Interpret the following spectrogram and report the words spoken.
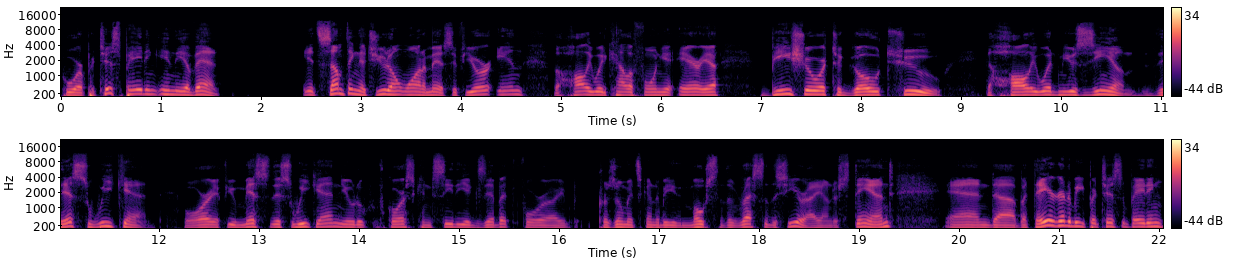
who are participating in the event. It's something that you don't want to miss. If you're in the Hollywood, California area, be sure to go to the Hollywood Museum this weekend or if you miss this weekend, you, of course, can see the exhibit for, I presume it's going to be most of the rest of this year, I understand. And, uh, but they are going to be participating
